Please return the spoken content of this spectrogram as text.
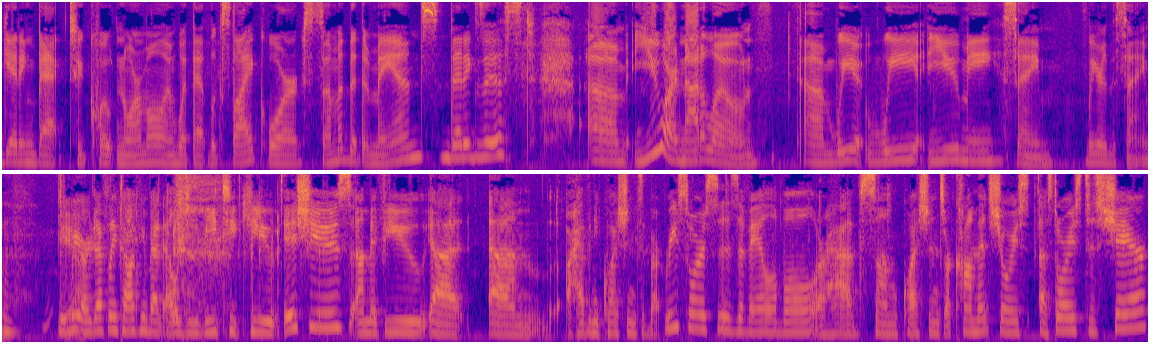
getting back to quote normal and what that looks like or some of the demands that exist, um, you are not alone. Um, we, we, you, me, same we are the same. Yeah. We are definitely talking about LGBTQ issues. Um, if you uh, um, have any questions about resources available or have some questions or comments, stories, uh, stories to share,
